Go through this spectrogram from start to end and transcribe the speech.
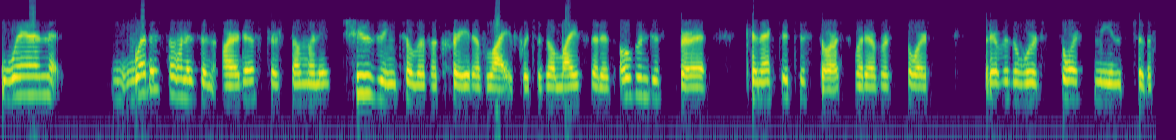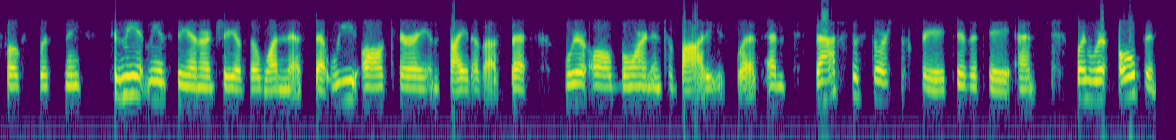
When whether someone is an artist or someone is choosing to live a creative life, which is a life that is open to spirit, connected to source, whatever source, whatever the word source means to the folks listening, to me it means the energy of the oneness that we all carry inside of us, that we're all born into bodies with. And that's the source of creativity. And when we're open,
